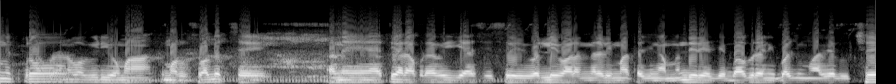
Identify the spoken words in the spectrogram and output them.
મિત્રો. નવા વિડીયોમાં તમારું સ્વાગત છે. અને અત્યારે આપણે આવી ગયા છીએ શ્રી વડલીવાળા મેરડી માતાજીના મંદિરે જે બાબરાની બાજુમાં આવેલું છે.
